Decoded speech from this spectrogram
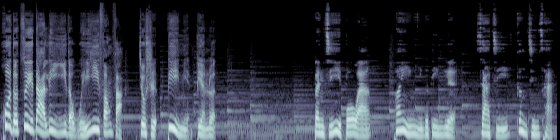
获得最大利益的唯一方法就是避免辩论。本集已播完，欢迎您的订阅。下集更精彩。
